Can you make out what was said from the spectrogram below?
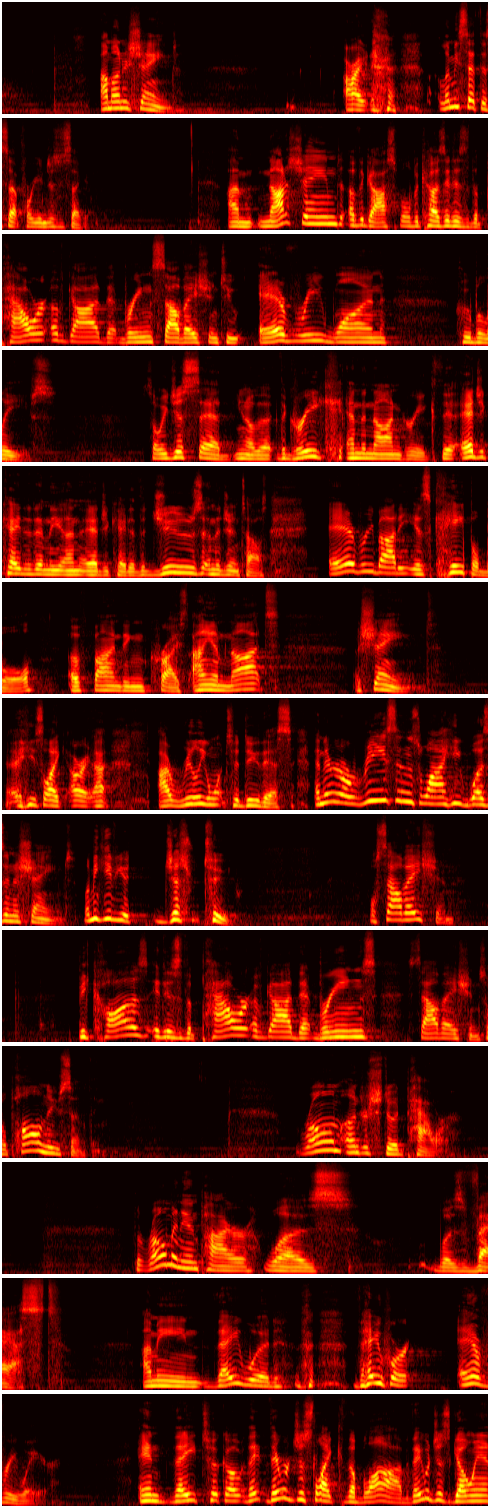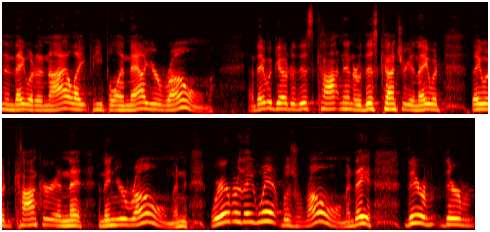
I'm unashamed. All right, let me set this up for you in just a second. I'm not ashamed of the gospel because it is the power of God that brings salvation to everyone who believes. So he just said, you know, the, the Greek and the non Greek, the educated and the uneducated, the Jews and the Gentiles. Everybody is capable of finding Christ. I am not ashamed. He's like, all right, I, I really want to do this. And there are reasons why he wasn't ashamed. Let me give you just two. Well, salvation. Because it is the power of God that brings salvation. So Paul knew something. Rome understood power. The Roman Empire was, was vast. I mean, they would, they were everywhere. And they took over, they, they were just like the blob. They would just go in and they would annihilate people, and now you're Rome. And they would go to this continent or this country and they would, they would conquer, and, they, and then you're Rome. And wherever they went was Rome. And they, their, their,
